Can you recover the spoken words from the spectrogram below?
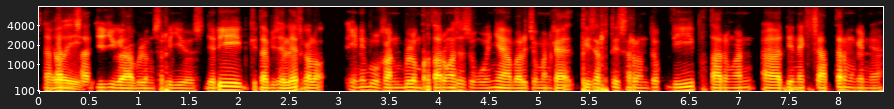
Sedangkan Yoi. Sanji juga belum serius. Jadi kita bisa lihat kalau ini bukan belum pertarungan sesungguhnya, baru cuman kayak teaser-teaser untuk di pertarungan uh, di next chapter mungkin ya.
